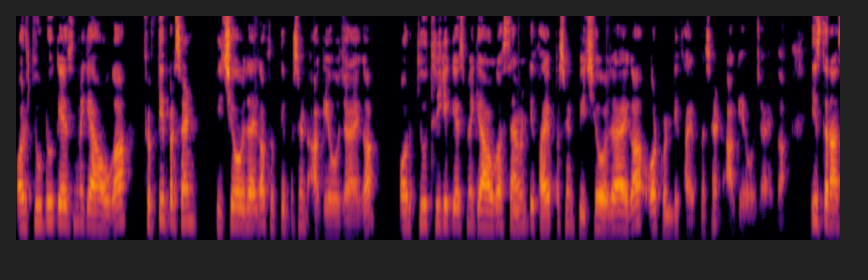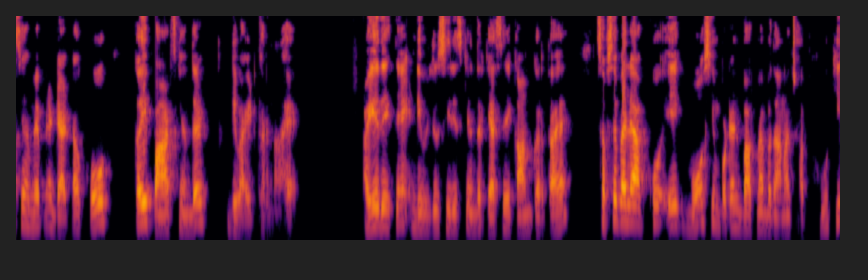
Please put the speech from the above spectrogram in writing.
और Q2 केस में क्या होगा? 50 परसेंट पीछे हो जाएगा 50 परसेंट आगे हो जाएगा और Q3 के केस में क्या होगा? 75 परसेंट पीछे हो जाएगा और 25 परसेंट आगे हो जाएगा। इस तरह से हमें अपने डाटा को कई पार्ट्स के अंदर डिवाइड करना है। आइए देखते हैं इंडिविजुअल सीरीज़ के अंदर कैसे काम करता है। सबसे पहले आपको एक मोस्ट इंपॉर्टेंट बात मैं बताना चाहता हूँ कि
